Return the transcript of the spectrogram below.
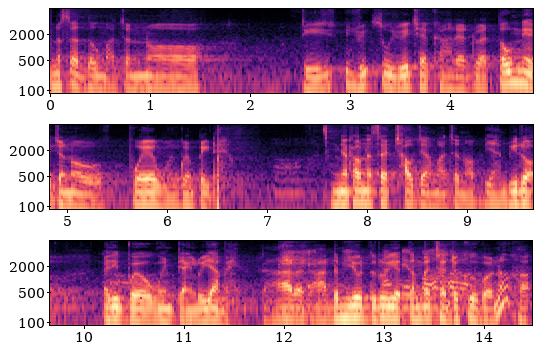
2023မှာကျွန်တော်ဒီစုရွေးချက်ခံရတဲ့အတွက်၃နှစ်ကျွန်တော်ကိုပွဲဝင်ခွင့်ပိတ်တယ်2026ကျမှကျွန်တော်ပြန်ပြီးတော့အဲ့ဒီပွဲကိုဝင်ပြိုင်လို့ရမယ်ဒါကတော့ဒါတစ်မျိုးသူတို့ရဲ့ကမ္ဘာချက်တစ်ခုပေါ့နော်ဟုတ်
